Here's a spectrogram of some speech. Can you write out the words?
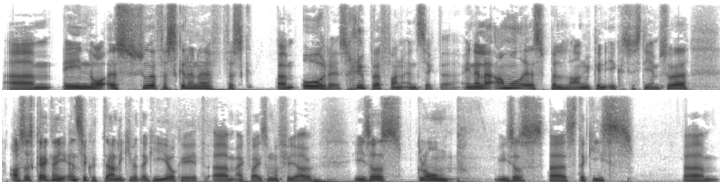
Ehm um, en daar is so verskillende vers, um ordes, groepe van insekte en hulle almal is belangrik in die ekosisteem. So as ons kyk na die insekhotelletjie wat ek hier ook het, um ek wys hom vir jou. Hier's klomp, hier's uh stukkies um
